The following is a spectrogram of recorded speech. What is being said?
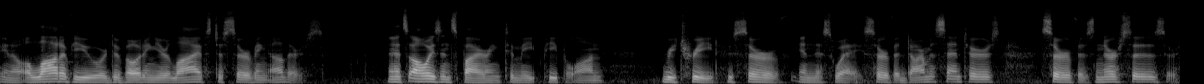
you know, a lot of you are devoting your lives to serving others. And it's always inspiring to meet people on retreat who serve in this way serve at Dharma centers, serve as nurses or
